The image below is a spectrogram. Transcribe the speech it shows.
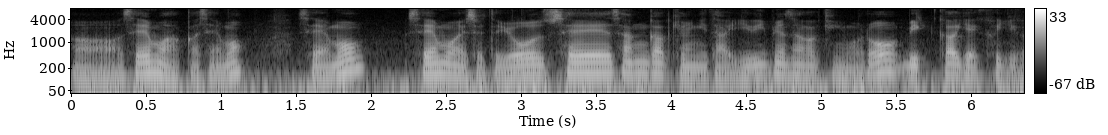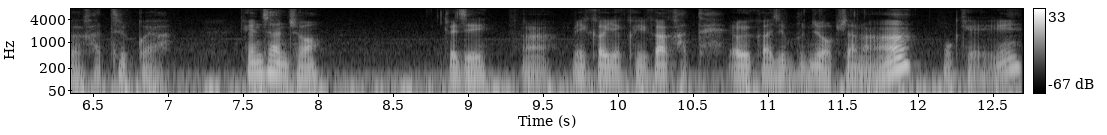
어, 세모 할까? 세모? 세모 세모 했을 때 요 세 삼각형이 다 이등변 삼각형이므로 밑각의 크기가 같을 거야. 괜찮죠? 그지? 아, 밑각의 크기가 같아. 여기까지 문제 없잖아. 오케이.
